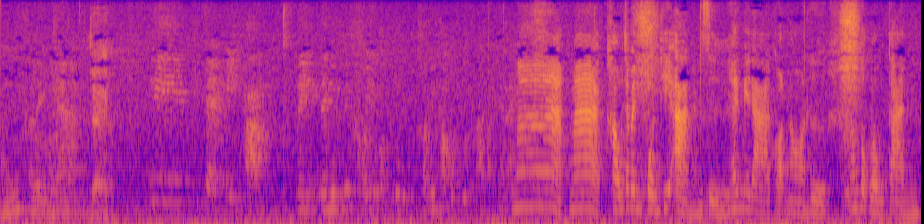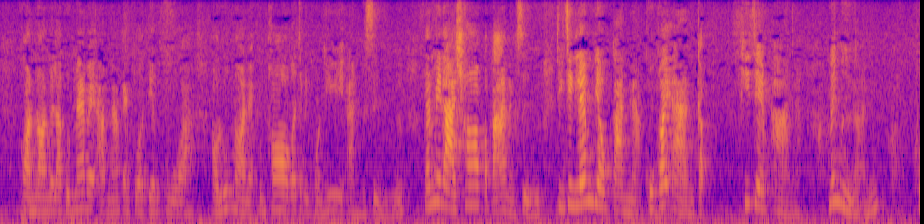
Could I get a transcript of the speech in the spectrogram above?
นอะไรอย่างเงี้ยใช่ครับที่พี่เจมมีความในในมุมที่เขาอยู่กับลูกเขามีความอบอุ่นมากน้อยแค่ไหนมาก มาก เขาจะเป็นคนที่อ่านหนังสือให้เมดาก่อนนอนคือต้องตกลงกัน ก่อนนอนเวลาคุณแม่ไปอาบน้ำแต่งตัวเตรียมตัว เอาลูกนอนเนี่ยคุณพ่อก็จะเป็นคนที่อ่านหนังสือแล้วเมดาชอบกับป้าอ่านหนังสือ จริง ๆ เล่มเดียวกันน่ะครูก้อยอ่านกับพี่เจมอ่านน่ะไม่เหมือนครู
